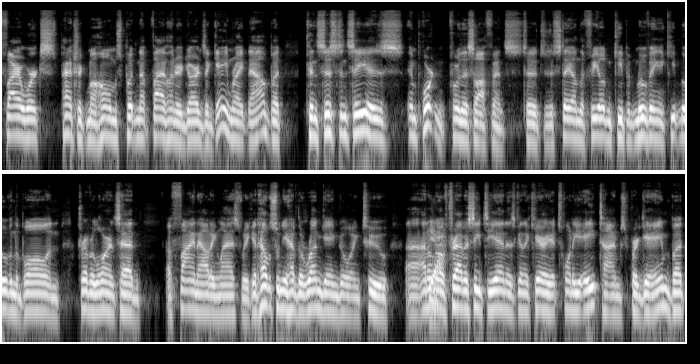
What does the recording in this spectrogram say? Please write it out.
fireworks Patrick Mahomes putting up 500 yards a game right now, but consistency is important for this offense to, to stay on the field and keep it moving and keep moving the ball. And Trevor Lawrence had a fine outing last week. It helps when you have the run game going too. Uh, I don't yeah. know if Travis Etienne is going to carry it 28 times per game, but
